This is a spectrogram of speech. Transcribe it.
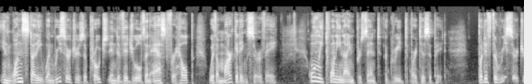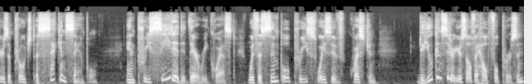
in one study, when researchers approached individuals and asked for help with a marketing survey, only 29% agreed to participate. But if the researchers approached a second sample and preceded their request with a simple persuasive question Do you consider yourself a helpful person?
